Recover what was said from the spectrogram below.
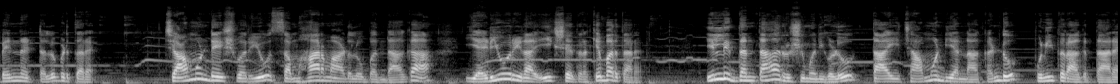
ಬೆನ್ನಟ್ಟಲು ಬಿಡ್ತಾರೆ. ಚಾಮುಂಡೇಶ್ವರಿಯು ಸಂಹಾರ ಮಾಡಲು ಬಂದಾಗ ಯಡಿಯೂರಿನ ಈ ಕ್ಷೇತ್ರಕ್ಕೆ ಬರ್ತಾರೆ. ಇಲ್ಲಿದ್ದಂತಹ ಋಷಿಮುನಿಗಳು ತಾಯಿ ಚಾಮುಂಡಿಯನ್ನ ಕಂಡು ಪುನೀತರಾಗುತ್ತಾರೆ.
